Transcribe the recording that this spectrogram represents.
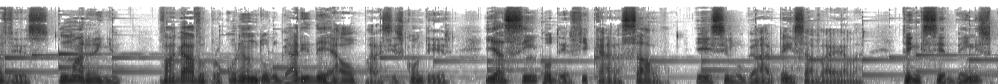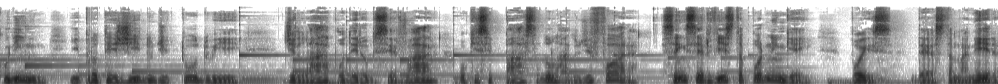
vez, uma aranha vagava procurando o lugar ideal para se esconder e assim poder ficar a salvo. Esse lugar, pensava ela, tem que ser bem escurinho e protegido de tudo e de lá poder observar o que se passa do lado de fora, sem ser vista por ninguém, pois desta maneira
